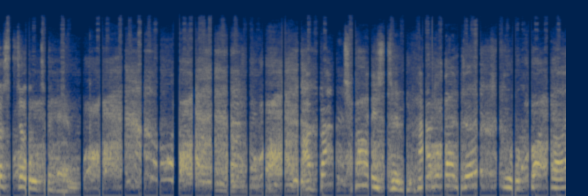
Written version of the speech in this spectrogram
just done to him? I baptized him. How did I do it? You were quite right.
